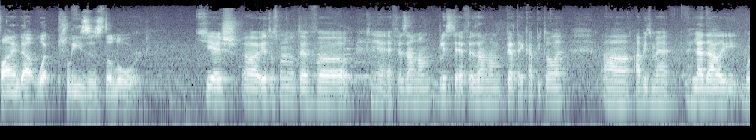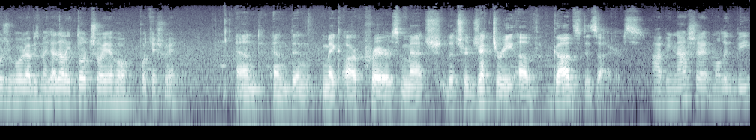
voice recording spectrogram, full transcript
"Find out what pleases the Lord." Tiež uh, je to spomenuté v uh, knihe Efezánom, v liste Efezánom 5. kapitole, aby sme hľadali Božiu voľu, aby sme hľadali to, čo jeho potešuje. and and then make our prayers match the trajectory of God's desires. Aby naše modlitby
